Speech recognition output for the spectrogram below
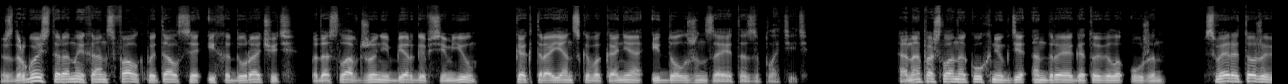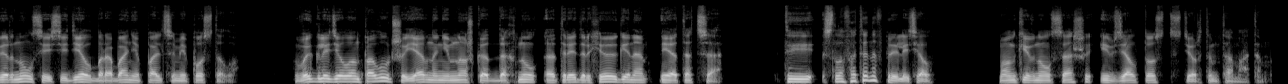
С другой стороны, Ханс Фалк пытался их одурачить, подослав Джонни Берга в семью, как троянского коня, и должен за это заплатить. Она пошла на кухню, где Андрея готовила ужин. Свере тоже вернулся и сидел, барабаня пальцами по столу. Выглядел он получше, явно немножко отдохнул от Редерхёгена и от отца. «Ты с Лафатенов прилетел?» Он кивнул Саше и взял тост с тертым томатом.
